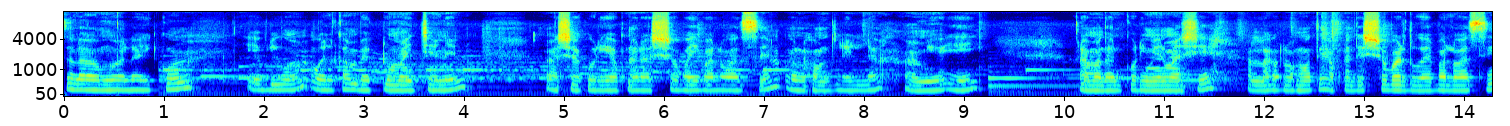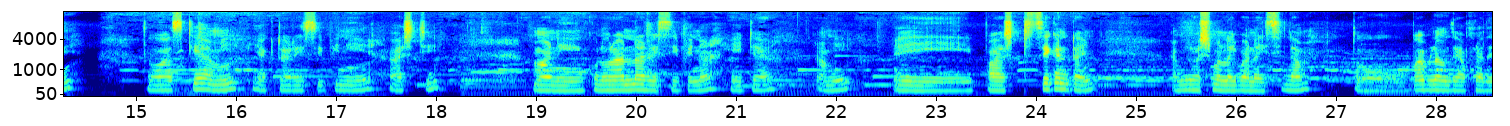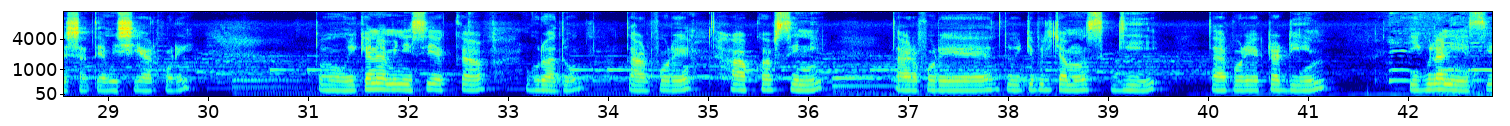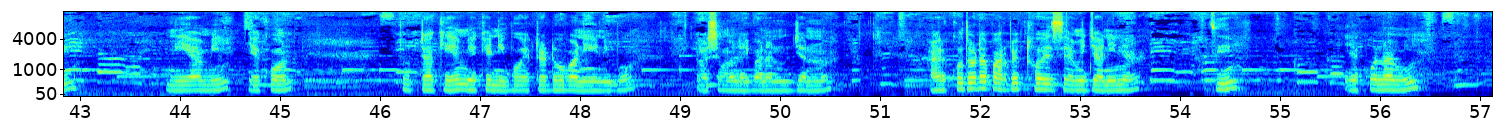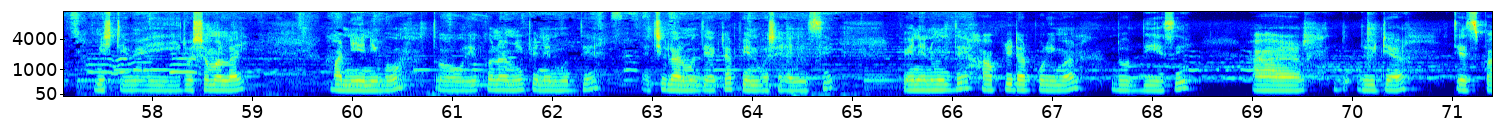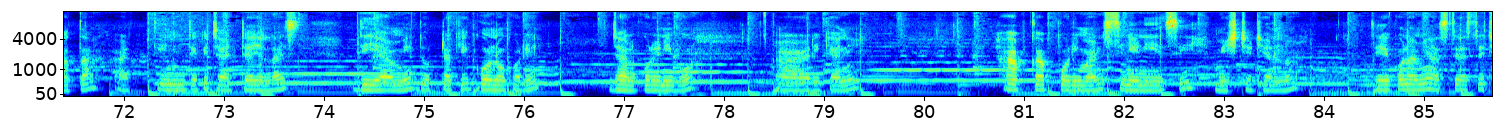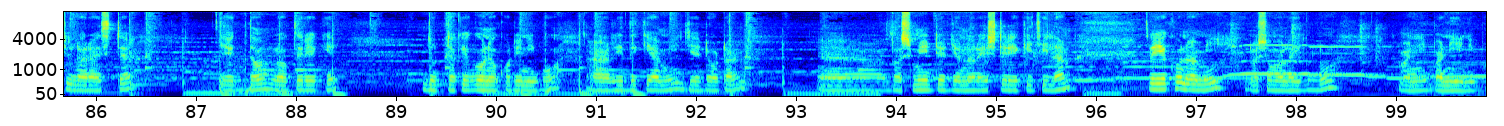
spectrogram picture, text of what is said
আসসালামু আলাইকুম everyone welcome back to my channel আশা করি আপনারা সবাই ভালো আছেন, আলহামদুলিল্লাহ, আমিও এই রামাদান করিমের মাসে। আল্লাহর রহমতে আপনাদের সবার দোয়ায় ভালো আছি। তো আজকে আমি একটা রেসিপি নিয়ে আসছি। মানে কোনো রান্নার রেসিপি না, এটা আমি এই ফার্স্ট সেকেন্ড টাইম আমি রসমালাই বানাইছিলাম। তো ভাবলাম যে আপনাদের সাথে আমি শেয়ার করি। তো ওইখানে আমি নিচ্ছি এক কাপ গুঁড়া দুধ, তারপরে হাফ কাপ চিনি, তারপরে দুই টেবিল চামচ ঘি, তারপরে একটা ডিম, এগুলা নিয়েছি। নিয়ে আমি এখন দুধটাকে মেখে নিব, একটা ডো বানিয়ে নিব রসমালাই বানানোর জন্য। আর কতটা পারফেক্ট হয়েছে আমি জানি না। এখন আমি মিষ্টি এই রসমালাই বানিয়ে নিব। তো এখন আমি প্যানের মধ্যে, চুলার মধ্যে একটা প্যান বসাই নিয়েছি। প্যানের মধ্যে হাফ লিটার পরিমাণ দুধ দিয়েছি আর দুইটা তেজপাতা আর তিন থেকে চারটা এলাচ দিয়ে আমি দুধটাকে ঘন করে জাল করে নিব। আর এখানে হাফ কাপ পরিমাণ চিনি নিয়েছি মিষ্টির জন্য। তো এখন আমি আস্তে আস্তে চুলার আঁচটা একদম লতে রেখে দুধটাকে ঘন করে নিব। আর এদিকে আমি যে ডটা দশ মিনিটের জন্য রেস্টে রেখেছিলাম, তো এখন আমি রসমালাইগুলো মানে বানিয়ে নিব।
